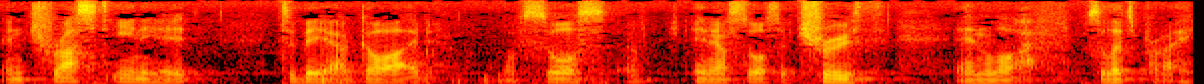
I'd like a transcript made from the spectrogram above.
and trust in it to be our guide of source of, and our source of truth and life. So let's pray.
